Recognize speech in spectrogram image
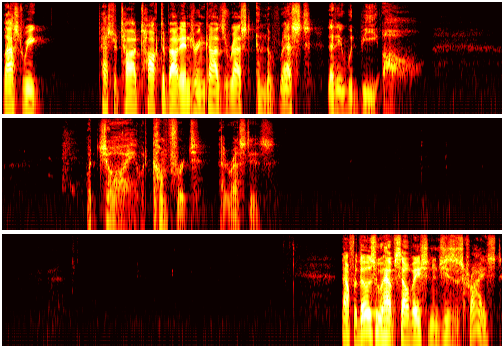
Last week, Pastor Todd talked about entering God's rest and the rest that it would be. Oh, what joy, what comfort that rest is. Now, for those who have salvation in Jesus Christ,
